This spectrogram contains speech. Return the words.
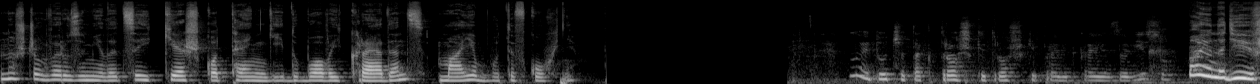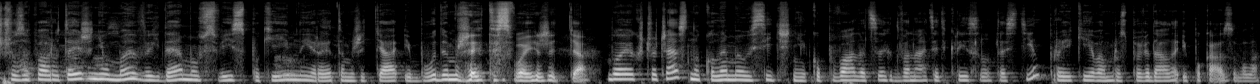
Ну, щоб ви розуміли, цей кешкотенький дубовий креденс має бути в кухні. Ну і тут ще так трошки-трошки привідкриє завісу. Маю надію, що за пару тижнів ми вийдемо в свій спокійний ритм життя і будемо жити своє життя. Бо, якщо чесно, коли ми у січні купували цих 12 крісел та стіл, про які я вам розповідала і показувала.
